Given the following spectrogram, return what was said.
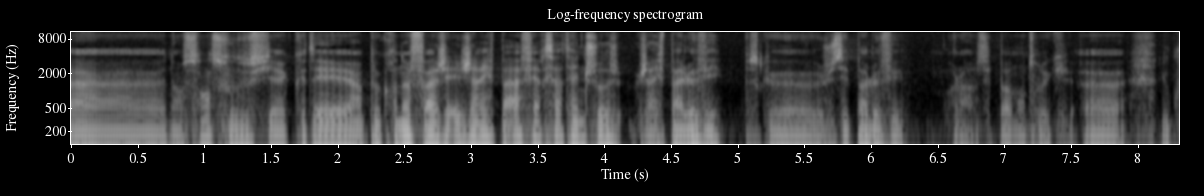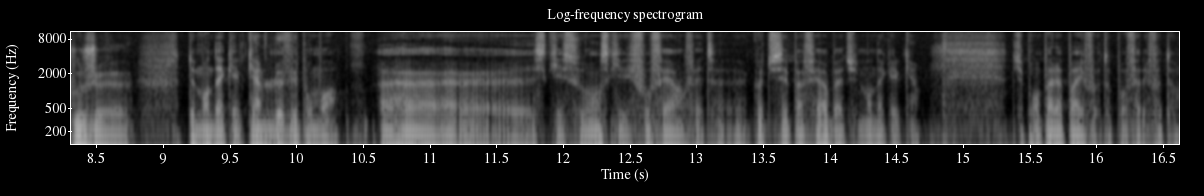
Euh, dans le sens où il y a un côté un peu chronophage et j'arrive pas à faire certaines choses. J'arrive pas à lever parce que je sais pas lever. Voilà, c'est pas mon truc. Euh, du coup, je demande à quelqu'un de lever pour moi. Euh, ce qui est souvent ce qu'il faut faire en fait. Quand tu sais pas faire, bah, tu demandes à quelqu'un. Tu prends pas l'appareil photo pour faire des photos.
